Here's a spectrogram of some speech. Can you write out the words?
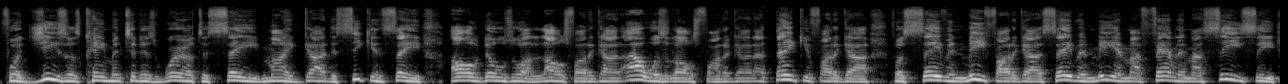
for Jesus came into this world to save, my God, to seek and save all those who are lost, Father God. I was lost, Father God. I thank you, Father God, for saving me, Father God, saving me and my family, my CC,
